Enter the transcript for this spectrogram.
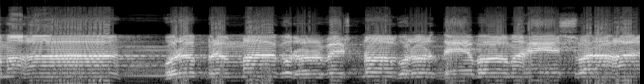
नमः। गुरुब्रह्मा गुरुर्विष्णु गुरुर्देवो महेश्वरः।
